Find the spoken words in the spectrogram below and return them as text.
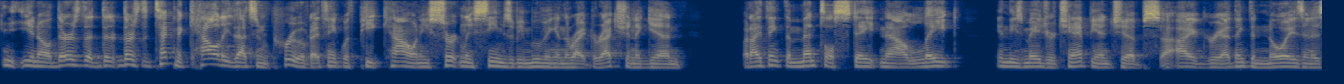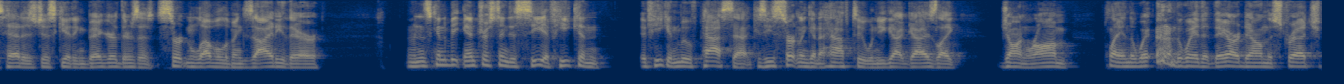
you know there's the, the, there's the technicality that's improved i think with pete cowen he certainly seems to be moving in the right direction again but I think the mental state now, late in these major championships, I agree. I think the noise in his head is just getting bigger. There's a certain level of anxiety there. And it's going to be interesting to see if he can if he can move past that because he's certainly going to have to when you got guys like Jon Rahm playing the way the way that they are down the stretch,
